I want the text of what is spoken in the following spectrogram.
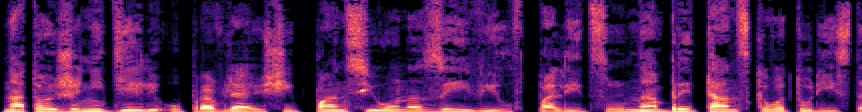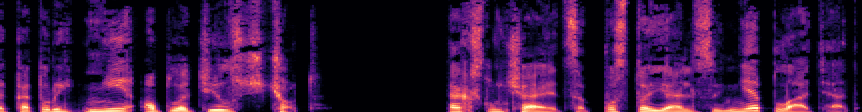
На той же неделе управляющий пансиона заявил в полицию на британского туриста, который не оплатил счет. Так случается, постояльцы не платят,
